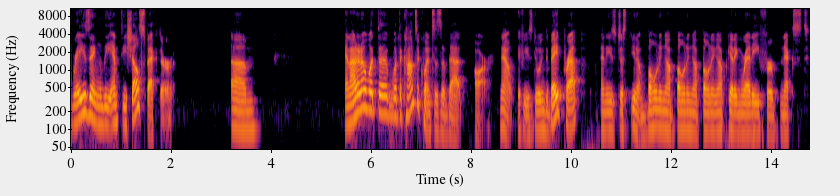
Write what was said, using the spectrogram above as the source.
raising the empty shell specter. Um, and I don't know what the what the consequences of that are. Now, if he's doing debate prep, and he's just you know boning up, boning up, boning up, getting ready for next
